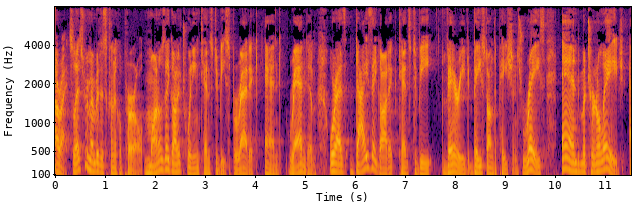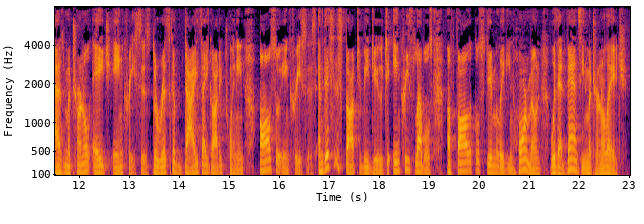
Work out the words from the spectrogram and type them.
All right, so let's remember this clinical pearl. Monozygotic twinning tends to be sporadic and random, whereas dizygotic tends to be varied based on the patient's race and maternal age. As maternal age increases, the risk of dizygotic twinning also increases, and this is thought to be due to increased levels of follicle stimulating hormone with advancing maternal age.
